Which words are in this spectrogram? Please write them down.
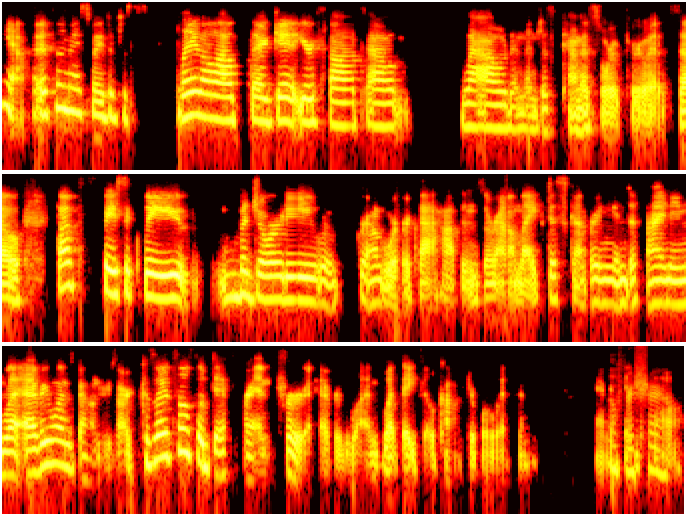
Yeah, it's a nice way to just lay it all out there, get your thoughts out loud and then just kind of sort through it. So that's basically majority of groundwork that happens around like discovering and defining what everyone's boundaries are because it's also different for everyone what they feel comfortable with and oh, for sure so.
